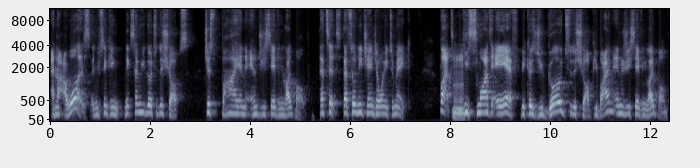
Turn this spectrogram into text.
And I was. And you're thinking, next time you go to the shops, just buy an energy saving light bulb. That's it. That's the only change I want you to make. But Mhm. he's smart AF because you go to the shop, you buy an energy saving light bulb,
